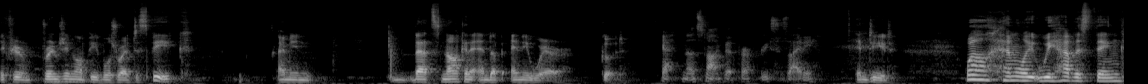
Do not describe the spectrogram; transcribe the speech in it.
if you're infringing on people's right to speak, I mean, that's not going to end up anywhere good. yeah, no, it's not good for a free society. Indeed. Well, Emily, we have this thing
